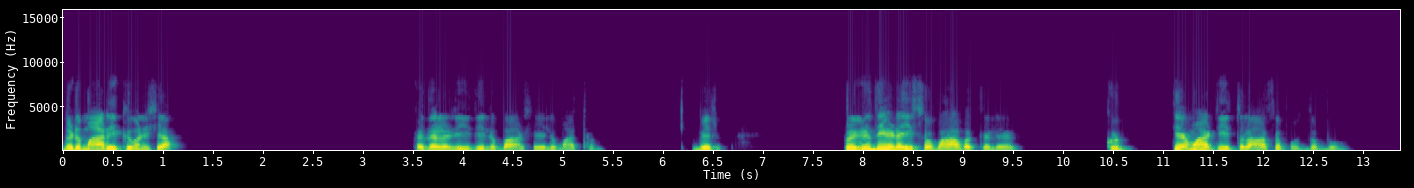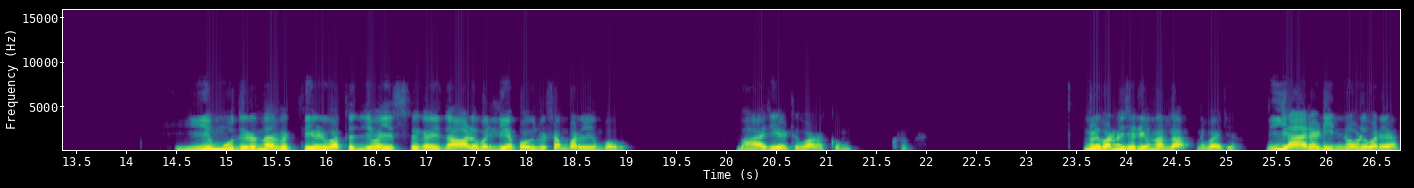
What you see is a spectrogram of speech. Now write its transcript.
ഇങ്ങോട്ട് മാറിക്ക് മനുഷ്യ. എന്നുള്ള രീതിയിൽ ഭാഷയിൽ മാറ്റം വരും. പ്രകൃതിയുടെ ഈ സ്വഭാവത്തിൽ കൃത്യമായിട്ട് ഈ തുലാസ് പൊന്തുമ്പോൾ ഈ മുതിർന്ന വ്യക്തി എഴുപത്തഞ്ച് വയസ്സ് കഴിഞ്ഞ ആൾ വലിയ പൗരുഷം പറയുമ്പോൾ ഭാര്യയായിട്ട് വഴക്കും നിങ്ങൾ പറഞ്ഞത് ശരിയൊന്നല്ല എന്ന് ഭാര്യ. നീ ആരടി എന്നോട് പറയാം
